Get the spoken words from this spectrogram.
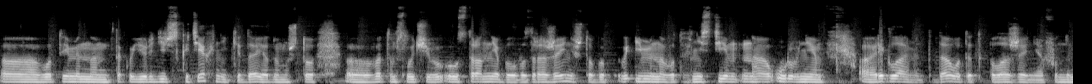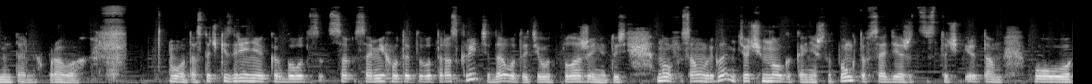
э, вот именно такой юридической техники, да, я думаю, что э, в этом случае у стран не было возражений, чтобы именно вот внести на уровне э, регламента, да, вот это положение о фундаментальных правах. Вот, а с точки зрения как бы вот самих вот это вот раскрытия, да, вот эти вот положения, то есть, ну, в самом регламенте очень много, конечно, пунктов содержится с точки там по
